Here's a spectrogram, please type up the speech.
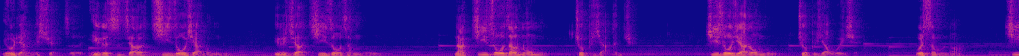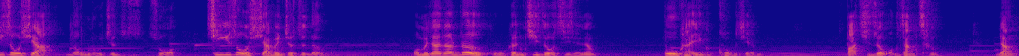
有两个选择，一个是叫肌肉下隆乳，一个叫肌肉上隆乳。那肌肉上隆乳就比较安全，肌肉下隆乳就比较危险。为什么呢？肌肉下隆乳就是说，肌肉下面就是肋骨，我们在这肋骨跟肌肉之间呢，拨开一个空间，把肌肉往上撑，让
